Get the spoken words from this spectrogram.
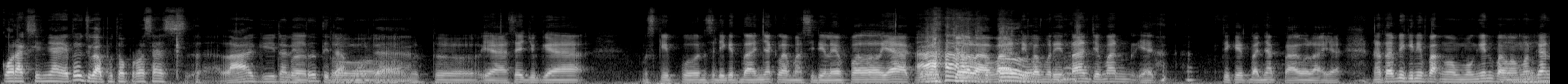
koreksinya itu juga butuh proses lagi dan itu tidak mudah. Betul. Ya, saya juga meskipun sedikit banyak lah masih di level ya krucil lah Pak Ah, di pemerintahan cuman ya sedikit banyak tahu lah ya. Nah, tapi gini Pak ngomongin Pak Maman Hmm. kan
